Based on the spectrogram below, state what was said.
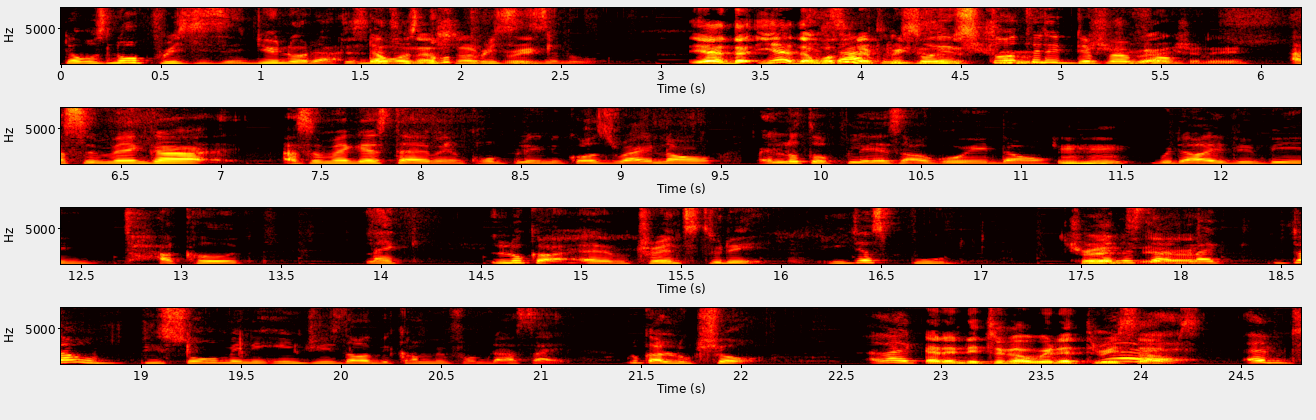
There was no preseason. Do you know that? This there was no international break. Preseason. Yeah, that, yeah, there wasn't a Exactly. preseason. So it's, it's true. totally It's different true, from actually. Arsène Wenger Asemenga's time and complaining because right now a lot of players are going down Mm-hmm. without even being tackled. Like look at um, Trent today. He just pulled. you Trent, understand? yeah. Like that would be so many injuries that would be coming from that side. Look at Luke Shaw. I like And then they took away the three yeah, subs. and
